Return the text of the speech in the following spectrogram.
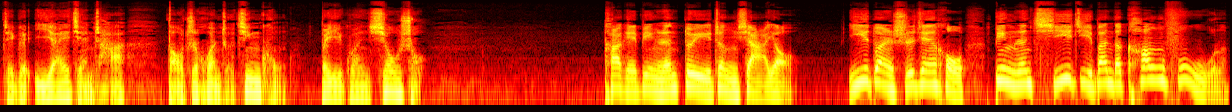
这个胰癌检查导致患者惊恐、悲观、消瘦。他给病人对症下药，一段时间后，病人奇迹般的康复了。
